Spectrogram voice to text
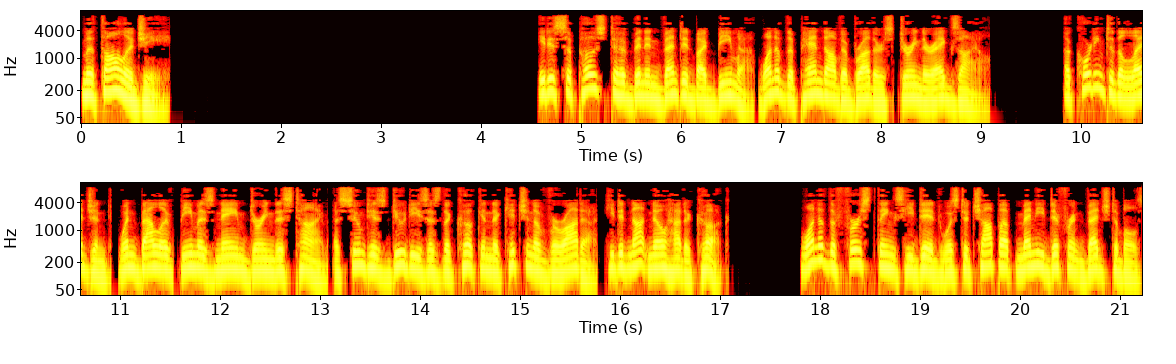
Mythology It is supposed to have been invented by Bhima one of the Pandava brothers during their exile. According to the legend, when Balav Bhima's name during this time assumed his duties as the cook in the kitchen of Virata, he did not know how to cook. One of the first things he did was to chop up many different vegetables,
